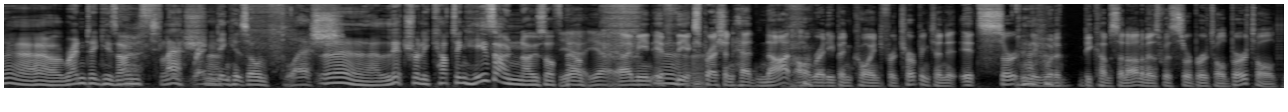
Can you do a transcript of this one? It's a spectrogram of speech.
uh, rending his own flesh. Rending his own flesh. literally cutting his own nose off Yeah, now. yeah. I mean, if the expression had not already been coined for Turpington, it, it certainly would have become synonymous with Sir Bertold Bertold.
